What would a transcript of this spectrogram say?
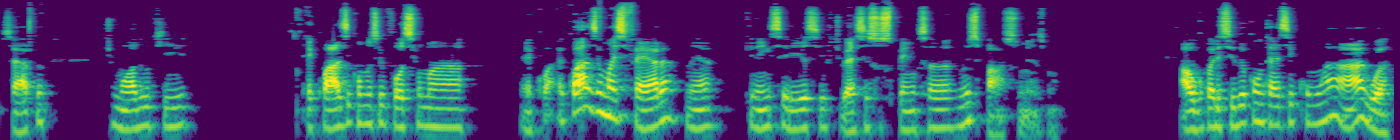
certo? De modo que é quase como se fosse uma... É, é quase uma esfera, né? Que nem seria se estivesse suspensa no espaço mesmo. Algo parecido acontece com a água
